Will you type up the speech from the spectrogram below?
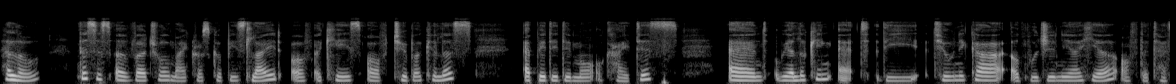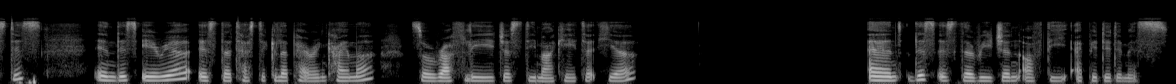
Hello, this is a virtual microscopy slide of a case of tuberculous epididymo-orchitis, and we are looking at the tunica albuginea here of the testis. In this area is the testicular parenchyma, so roughly just demarcated here. And this is the region of the epididymis.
